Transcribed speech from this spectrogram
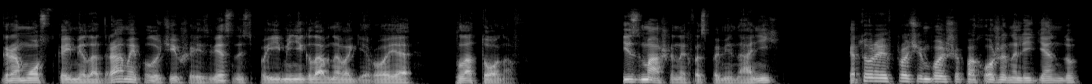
громоздкой мелодрамой, получившей известность по имени главного героя Платонов. Из Машиных воспоминаний, которые, впрочем, больше похожи на легенду,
